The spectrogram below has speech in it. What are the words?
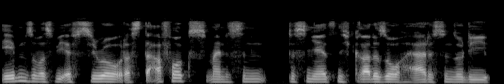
eben sowas wie F-Zero oder Star Fox, ich meine, das sind, das sind ja jetzt nicht gerade so, ja, das sind so die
